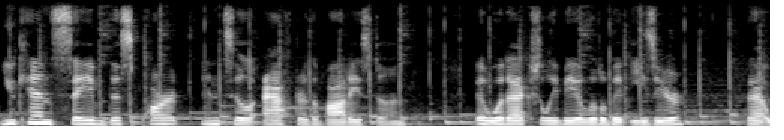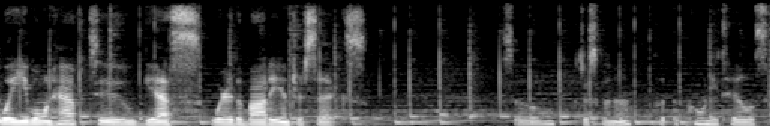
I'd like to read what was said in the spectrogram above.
you can save this part until after the body's done it would actually be a little bit easier. That way you won't have to guess where the body intersects. So just gonna put the ponytails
